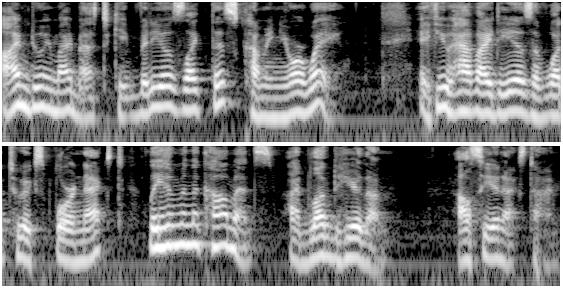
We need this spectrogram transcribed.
I'm doing my best to keep videos like this coming your way. If you have ideas of what to explore next, leave them in the comments. I'd love to hear them. I'll see you next time.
